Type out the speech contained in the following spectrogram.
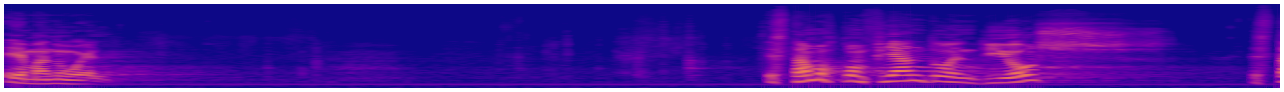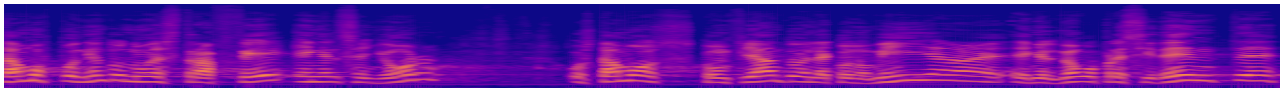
Emanuel. ¿Estamos confiando en Dios? ¿Estamos poniendo nuestra fe en el Señor? ¿O estamos confiando en la economía, en el nuevo presidente?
